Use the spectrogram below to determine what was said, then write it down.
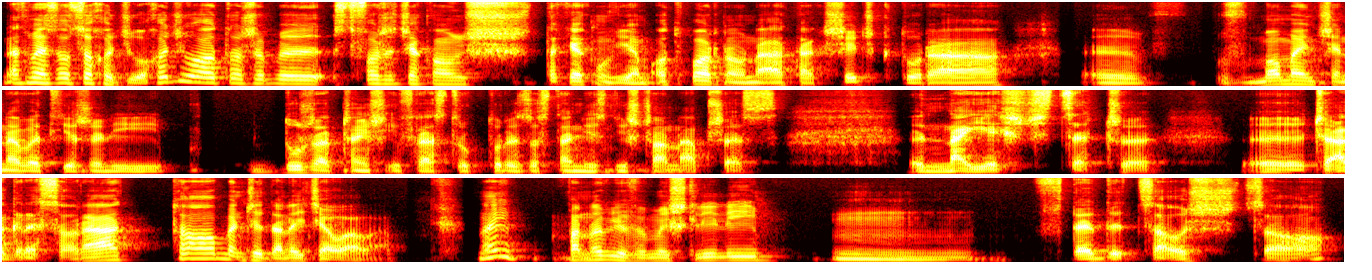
Natomiast o co chodziło? Chodziło o to, żeby stworzyć jakąś, tak jak mówiłem, odporną na atak sieć, która w momencie nawet jeżeli duża część infrastruktury zostanie zniszczona przez najeźdźcę czy, czy agresora, to będzie dalej działała. No i panowie wymyślili hmm, wtedy coś, co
